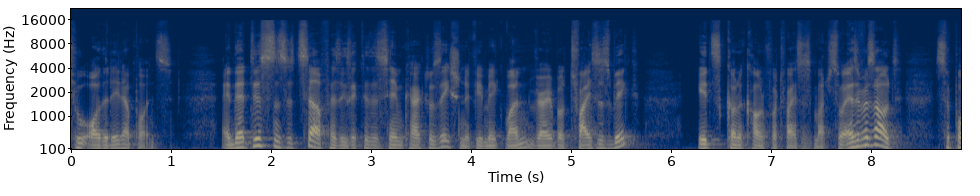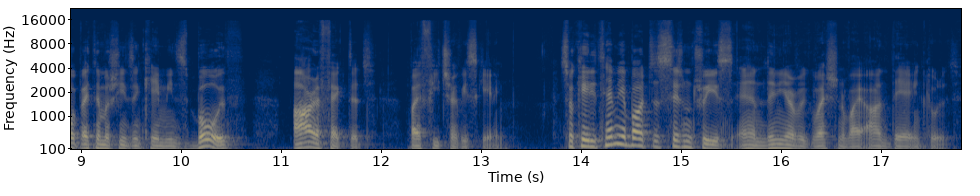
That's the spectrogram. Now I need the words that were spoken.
to all the data points. And that distance itself has exactly the same characterization. If you make one variable twice as big, it's going to count for twice as much. So as a result, support vector machines and k-means both are affected by feature rescaling. So Katie, tell me about decision trees and linear regression. Why aren't they included?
